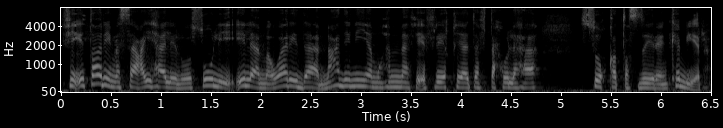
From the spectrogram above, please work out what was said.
في إطار مساعيها للوصول إلى موارد معدنية مهمة في إفريقيا تفتح لها سوق تصدير كبير.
